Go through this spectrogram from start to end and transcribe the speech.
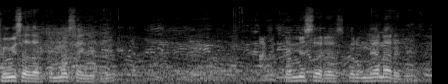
चोवीस हजार किंमत सांगितली. कमी सरस करून देणार आहे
